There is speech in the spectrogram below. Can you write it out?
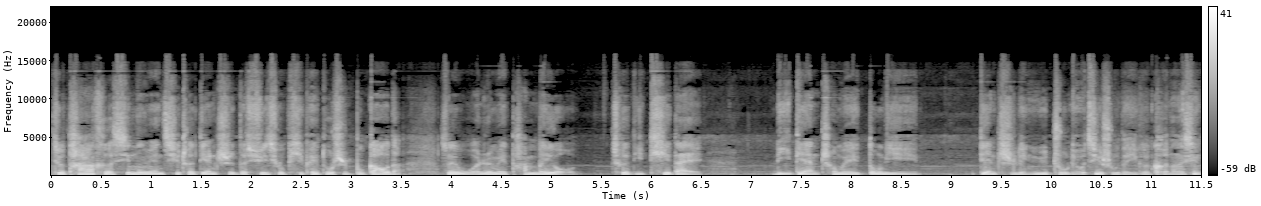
就它和新能源汽车电池的需求匹配度是不高的，所以我认为它没有彻底替代锂电成为动力电池领域主流技术的一个可能性。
